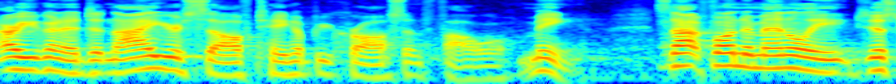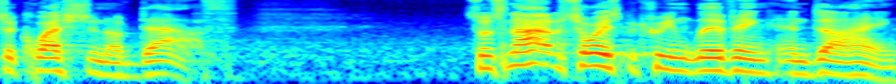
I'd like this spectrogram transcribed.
are you going to deny yourself, take up your cross, and follow me? It's not fundamentally just a question of death. So it's not a choice between living and dying.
